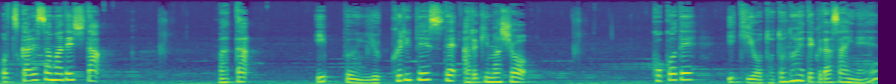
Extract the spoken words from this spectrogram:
お疲れ様でした。また。1分ゆっくりペースで歩きましょう。ここで息を整えてくださいね。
